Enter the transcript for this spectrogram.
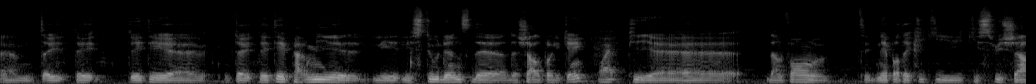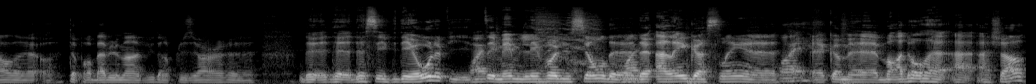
euh, tu as, été, euh, t'as- t'as été parmi les, les students de, de Charles Poliquin. ouais. Puis, euh, dans le fond, tu n'importe qui, qui qui suit Charles euh, t'a probablement vu dans plusieurs euh, de, de, de ses vidéos. Là, puis, Ouais. tu même l'évolution de, Ouais. de Alain Gosselin euh, comme model à, à- à Charles.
